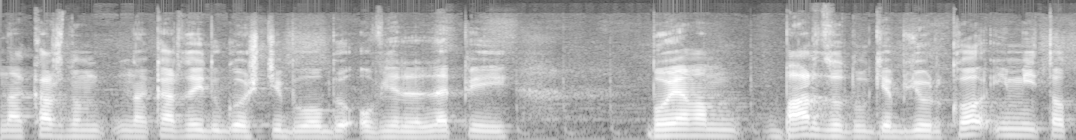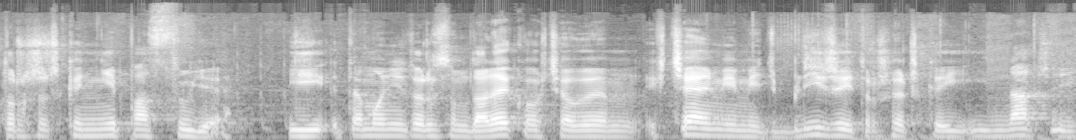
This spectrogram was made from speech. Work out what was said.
na, każdą, na każdej długości byłoby o wiele lepiej, bo ja mam bardzo długie biurko i mi to troszeczkę nie pasuje. I te monitory są daleko, chciałem, chciałem je mieć bliżej, troszeczkę inaczej,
